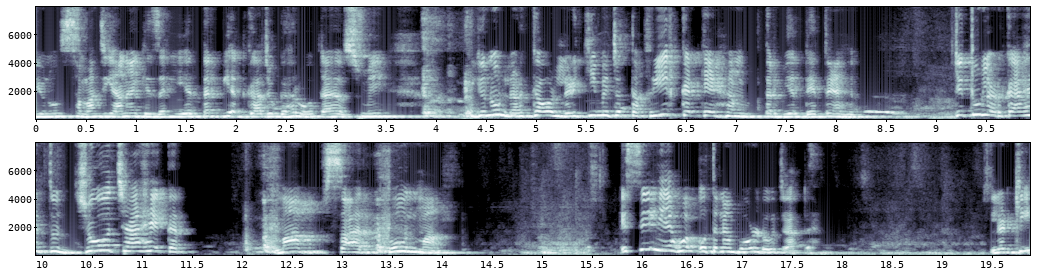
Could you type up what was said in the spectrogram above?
यू नो समाजियाना के ज़रिए, तरबियत का जो घर होता है उसमें यू नो लड़का और लड़की में जो तफरीक करके हम तरबियत देते हैं, कि तू लड़का है, तू जो चाहे कर। माँ, साथ खून माँ? इसीलिए वो उतना बोल्ड हो जाता है। लड़की,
